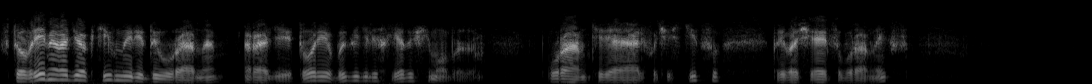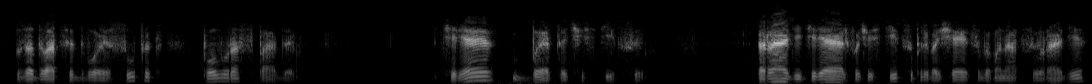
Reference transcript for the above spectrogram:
В то время радиоактивные ряды урана, радия и тория выглядели следующим образом. Уран, теряя альфа-частицу, превращается в уран Х за 22 суток полураспада, теряя бета-частицы. Радий, теряя альфа-частицу, превращается в эманацию радия,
